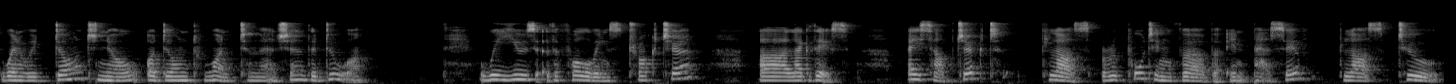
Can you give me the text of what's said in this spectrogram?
when we don't know or don't want to mention the doer. We use the following structure uh, like this a subject plus reporting verb in passive plus to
